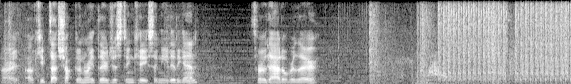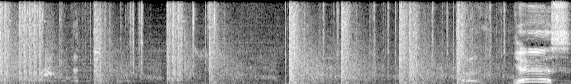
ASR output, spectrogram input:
Alright, I'll keep that shotgun right there just in case I need it again. Throw that over there. Yes!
